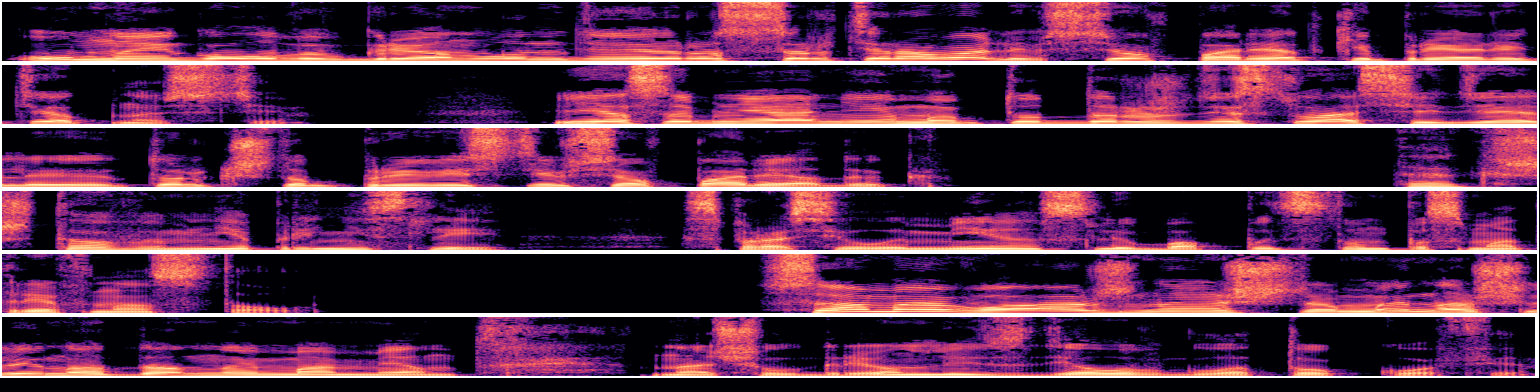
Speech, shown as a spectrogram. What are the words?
Умные головы в Гренланде рассортировали все в порядке приоритетности. Если бы не они, мы бы тут до Рождества сидели, только чтобы привести все в порядок». «Так что вы мне принесли?» — спросила Мия с любопытством, посмотрев на стол. «Самое важное, что мы нашли на данный момент», — начал Грёнли, сделав глоток кофе.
